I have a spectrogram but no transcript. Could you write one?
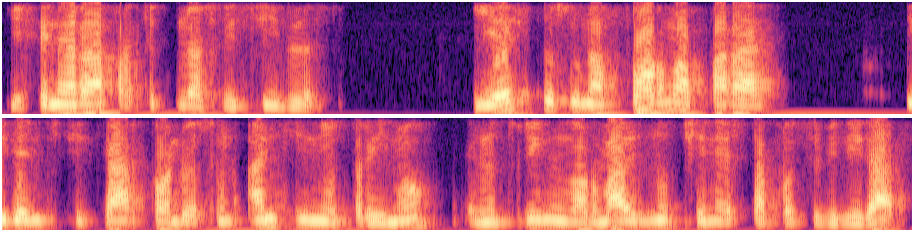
y generar partículas visibles. Y esto es una forma para identificar cuando es un antineutrino, el neutrino normal no tiene esta posibilidad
